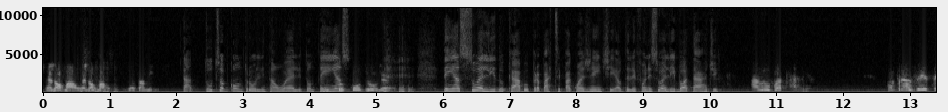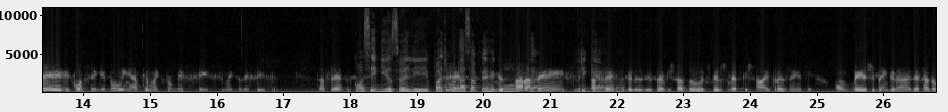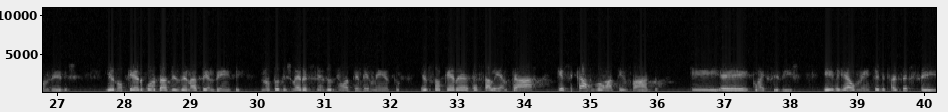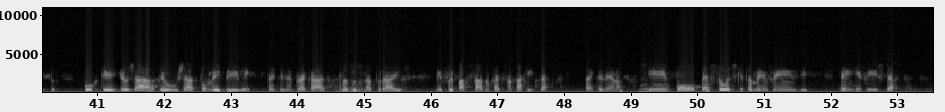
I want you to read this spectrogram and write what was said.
É normal, é normal, exatamente. Tá, tudo sob controle, então, Wellington. Tem tudo a... sob controle, é. Tem a Sueli do Cabo para participar com a gente ao telefone. Sueli, boa tarde. Alô, boa tarde. Um prazer ter conseguido linha, porque é muito difícil, muito difícil tá certo? Conseguiu, Sueli. Pode mandar é, sua pergunta. Meus parabéns. Tá Obrigada. Tá certo, pelos entrevistadores, pelos médicos que estão aí presentes. Um beijo bem grande a cada um deles. Eu não quero, como eu estava dizendo, atendente, não estou desmerecendo nenhum atendimento. Eu só quero é, é salientar que esse carvão ativado, que, é, como é que se diz, ele realmente ele faz efeito, porque eu já, eu já tomei dele, tá entendendo, para gás, uhum. produtos naturais, me foi passado no caso de Santa Rita, tá entendendo? Uhum. E por pessoas que também vendem é, em revista,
